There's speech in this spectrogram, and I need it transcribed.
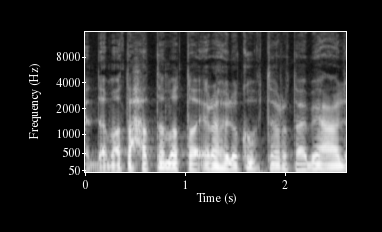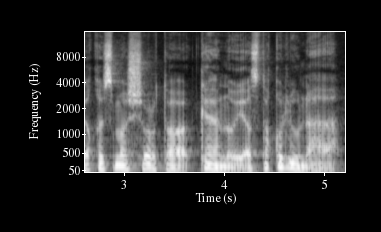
عندما تحطمت طائرة هليكوبتر تابعة لقسم الشرطة كانوا يستقلونها.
